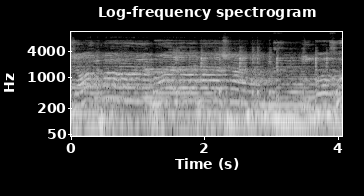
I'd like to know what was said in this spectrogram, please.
যখন ভালোবাসা বহু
